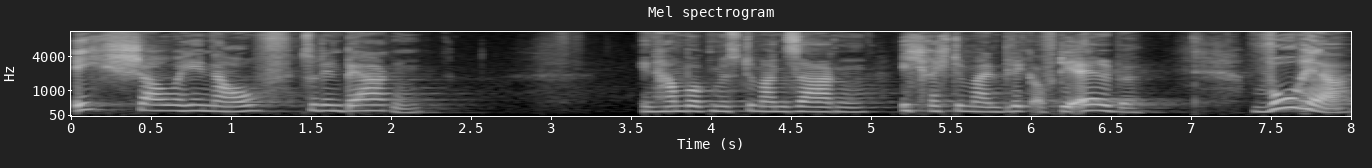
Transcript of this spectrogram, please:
ich schaue hinauf zu den Bergen. In Hamburg müsste man sagen, ich richte meinen Blick auf die Elbe. Woher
